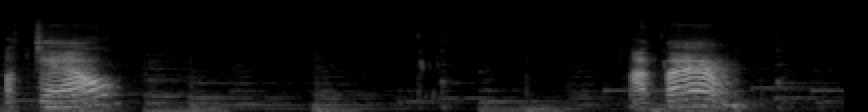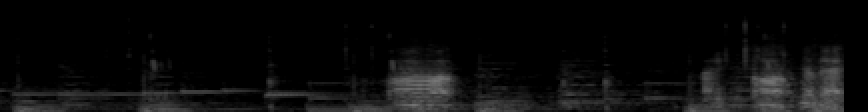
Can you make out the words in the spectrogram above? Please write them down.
ปักแจ๋วหาแต้มอ่าไปต่อกันแหละ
